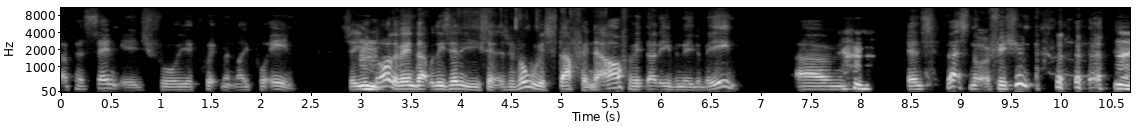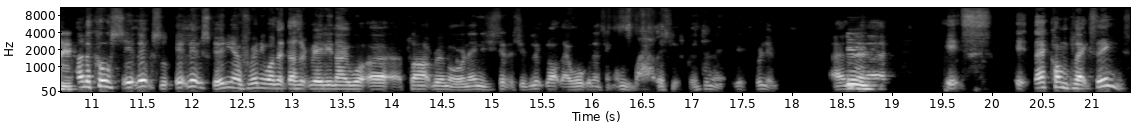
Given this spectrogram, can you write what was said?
a percentage for the equipment they put in. So you mm. kind of end up with these energy centres with all this stuff in that half of it don't even need to be in. Um, and that's not efficient. no. And of course, it looks it looks good. You know, for anyone that doesn't really know what a, plant room or an energy centre should look like, they're walking and think, "Oh wow, this looks good, doesn't it? It's brilliant." And yeah. uh, it's it, they're complex things,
